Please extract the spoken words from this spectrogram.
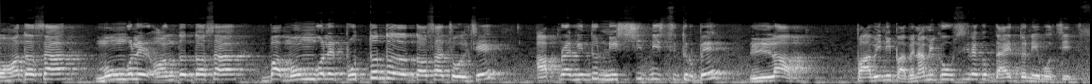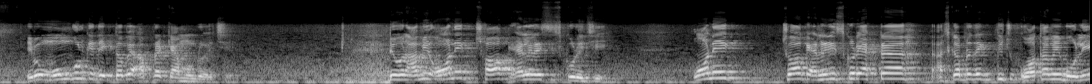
মহাদশা, মঙ্গলের অন্তর্দশা বা মঙ্গলের প্রত্যন্ত দশা চলছে, আপনারা কিন্তু নিশ্চিত নিশ্চিত রূপে লাভ পাবেনই পাবেন। আমি কৌশিকরা খুব দায়িত্ব নিয়ে বলছি। এবং মঙ্গলকে দেখতে হবে আপনার কেমন রয়েছে। দেখুন, আমি অনেক ছক অ্যানালিসিস করেছি। অনেক ছক অ্যানালিস করে একটা, আজকে আপনাদের কিছু কথা আমি বলি,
